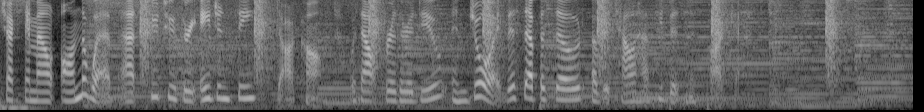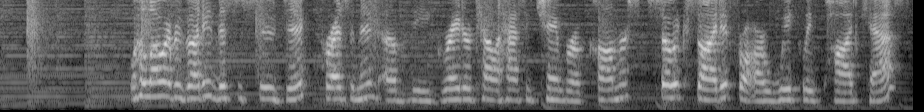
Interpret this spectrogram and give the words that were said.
Check them out on the web at 223agency.com. Without further ado, enjoy this episode of the Tallahassee Business Podcast. Well, hello, everybody. This is Sue Dick, president of the Greater Tallahassee Chamber of Commerce. So excited for our weekly podcast.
